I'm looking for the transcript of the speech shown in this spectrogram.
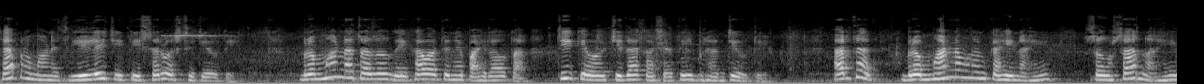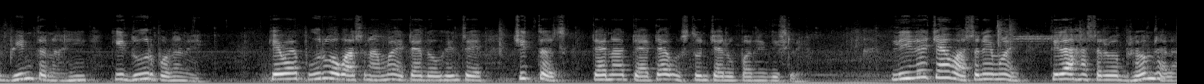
त्याप्रमाणेच लिलेची ती सर्व स्थिती होती. ब्रह्मांडाचा जो देखावा तिने पाहिला होता ती केवळ चिदाकाशातील भ्रांती होती. अर्थात ब्रह्मांड म्हणून काही नाही संसार नाही भिंत नाही की दूरपण नाही. केवळ पूर्व वासनामुळे त्या दोघींचे चित्तच त्यांना त्या त्या वस्तूंच्या रूपाने दिसले. लीलेच्या वासनेमुळे तिला हा सर्व भ्रम झाला.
